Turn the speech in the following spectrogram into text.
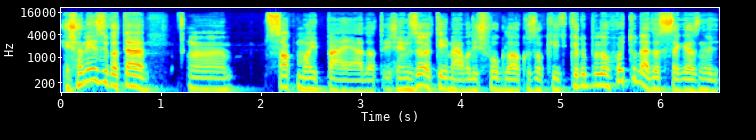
És ha nézzük a te uh, szakmai pályádat, és én zöld témával is foglalkozok így, körülbelül hogy tudnád összegezni, hogy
